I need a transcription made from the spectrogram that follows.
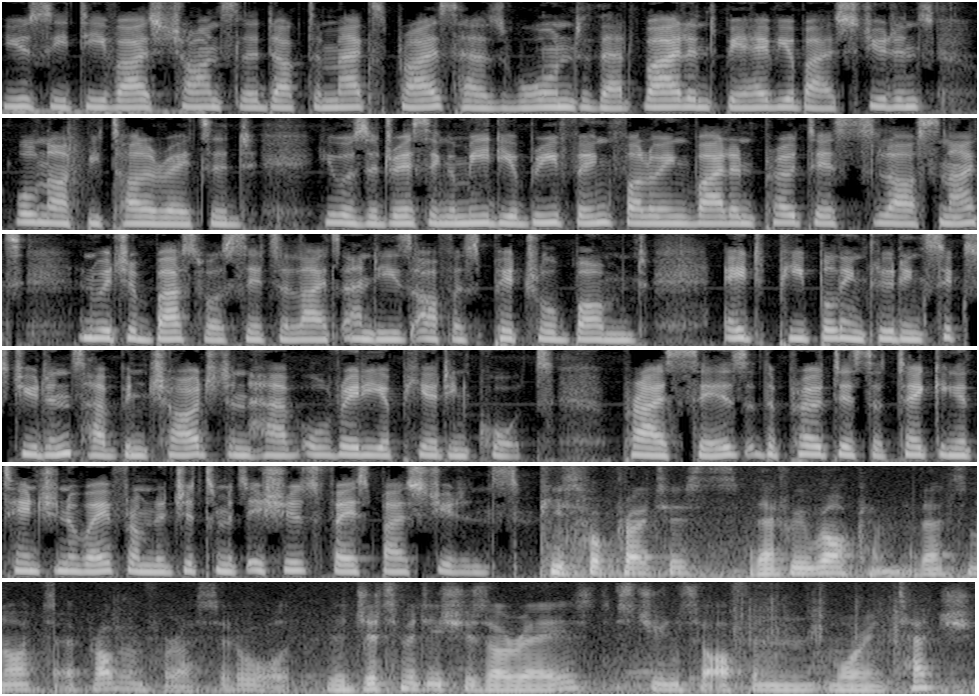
UCT Vice Chancellor Dr. Max Price has warned that violent behavior by students will not be tolerated. He was addressing a media briefing following violent protests last night in which a bus was set alight and his office petrol bombed. Eight people, including six students, have been charged and have already appeared in court. Price says the protests are taking attention away from legitimate issues faced by students. Peaceful protests that we welcome. That's not a problem for us at all. Legitimate issues are raised. Students are often more in touch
